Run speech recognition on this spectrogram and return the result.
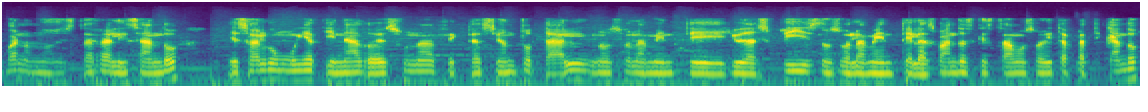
bueno, nos estás realizando es algo muy atinado, es una afectación total, no solamente Judas Priest, no solamente las bandas que estamos ahorita platicando,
